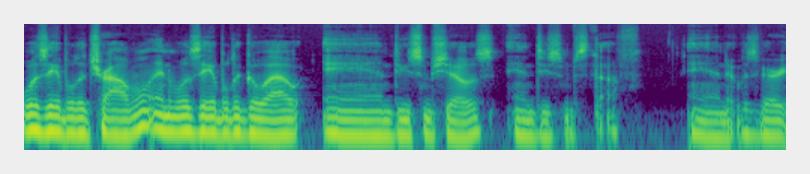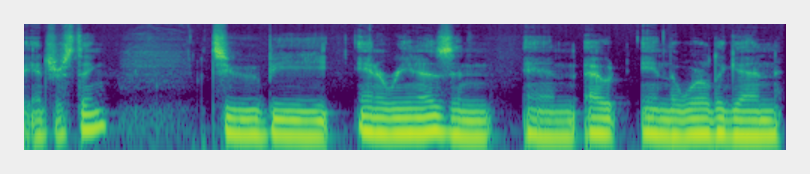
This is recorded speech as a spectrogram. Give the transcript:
was able to travel and was able to go out and do some shows and do some stuff. And it was very interesting to be in arenas and, and out in the world again,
